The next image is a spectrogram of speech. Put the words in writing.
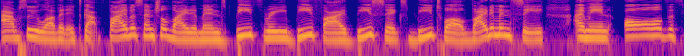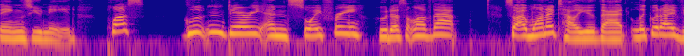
absolutely love it. It's got five essential vitamins B3, B5, B6, B12, vitamin C. I mean, all the things you need. Plus, gluten, dairy, and soy free. Who doesn't love that? So, I want to tell you that Liquid IV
